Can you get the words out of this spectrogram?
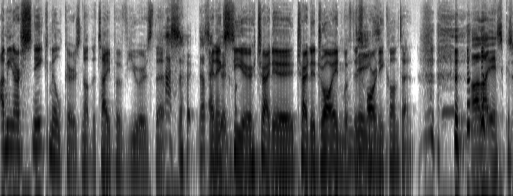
I mean, are snake milkers not the type of viewers that That's a- that's a NXT are try to try to draw in with this Indeed. horny content? I like this because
